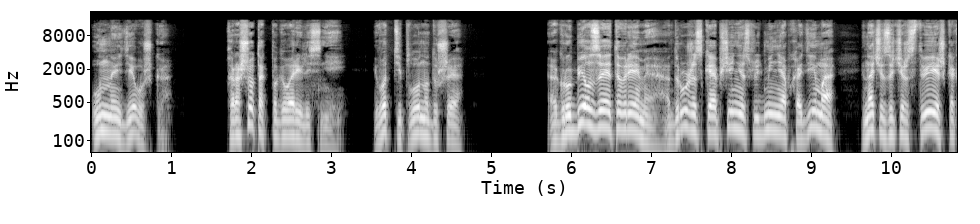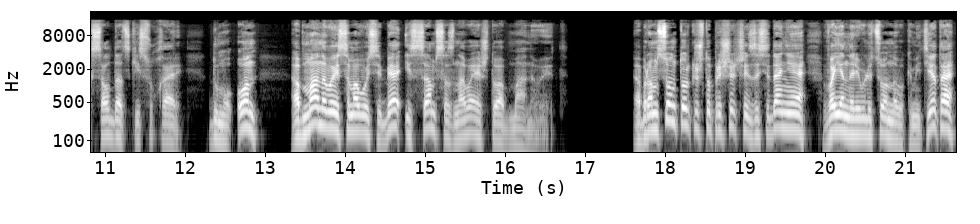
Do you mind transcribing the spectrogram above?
умная девушка. Хорошо так поговорили с ней. И вот тепло на душе. Огрубел за это время, а дружеское общение с людьми необходимо, иначе зачерствеешь, как солдатский сухарь, — думал он, обманывая самого себя и сам сознавая, что обманывает. Абрамсон, только что пришедший из заседания военно-революционного комитета,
